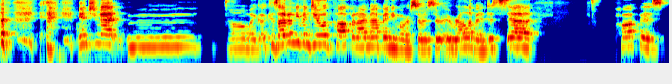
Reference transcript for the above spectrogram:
Internet. Mm, Oh my god, because I don't even deal with POP and IMAP anymore, so it's irrelevant. It's uh, POP is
